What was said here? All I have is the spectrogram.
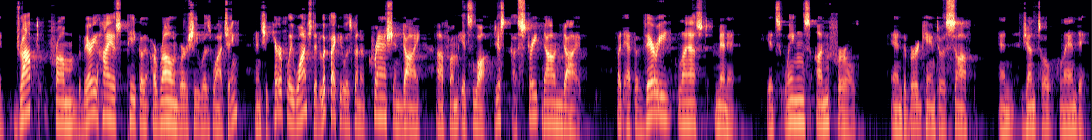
it, dropped from the very highest peak around where she was watching, and she carefully watched it. It looked like it was going to crash and die uh, from its loft, just a straight down dive. But at the very last minute, its wings unfurled, and the bird came to a soft and gentle landing.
